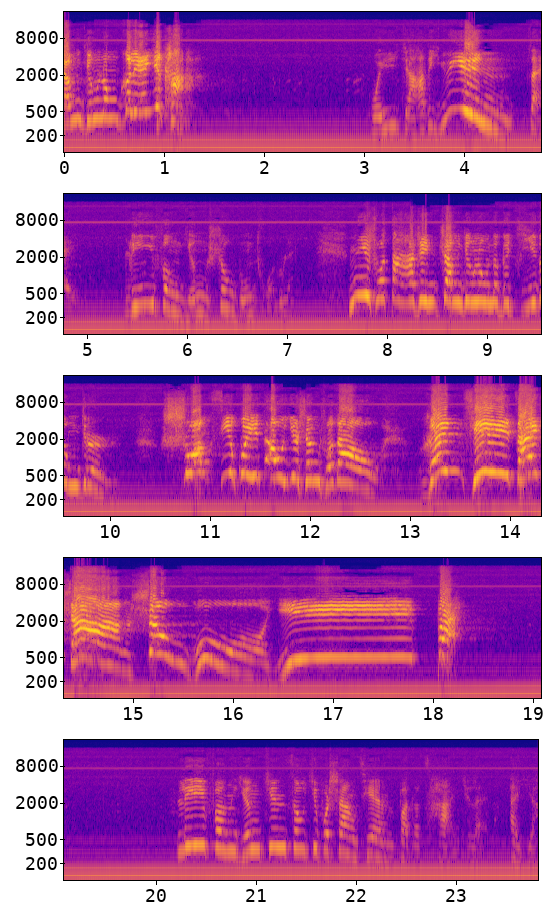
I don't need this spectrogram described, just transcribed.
张金龙恶脸一看，回家的玉印在李凤英手中托出来。你说大人张金龙那个激动劲儿，双膝跪倒一声说道：“恩妻在上，受我一拜。”李凤英紧走几步上前，把他搀起来了。哎呀，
